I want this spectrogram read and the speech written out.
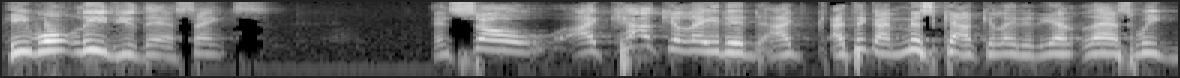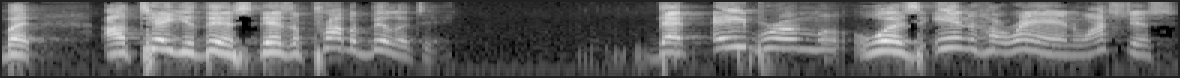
He won't leave you there, saints. And so I calculated, I, I think I miscalculated uh, last week, but I'll tell you this there's a probability that Abram was in Haran, watch this,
